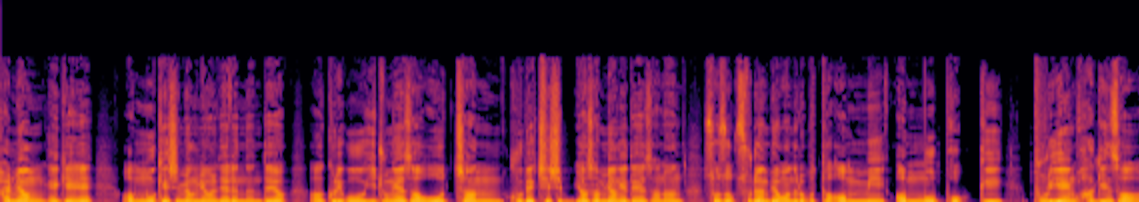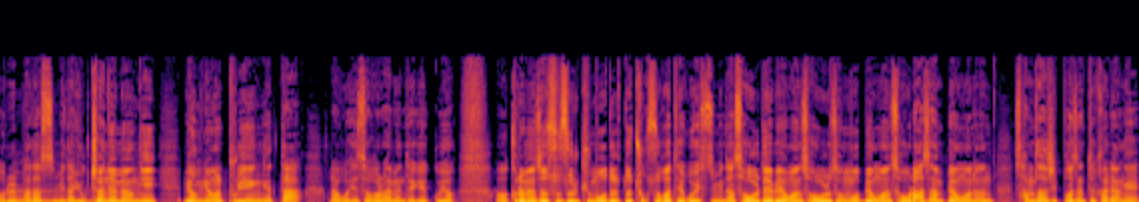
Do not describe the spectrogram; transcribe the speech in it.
7,038명에게 업무 개시 명령을 내렸는데요. 어, 그리고 이 중에서 5,976명에 대해서는 소속 수련병원으로부터 업무 복귀 불이행 확인서를 음. 받았습니다. 6천여 명이 명령을 불이행했다라고 해석을 하면 되겠고요. 어, 그러면서 수술 규모들도 축소가 되고 있습니다. 서울대병원, 서울성모병원, 서울아산병원은 3, 40% 가량의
